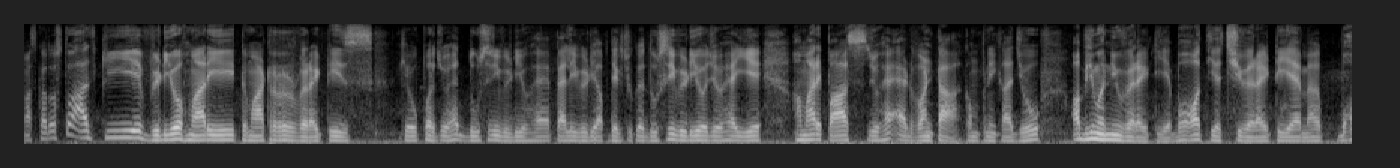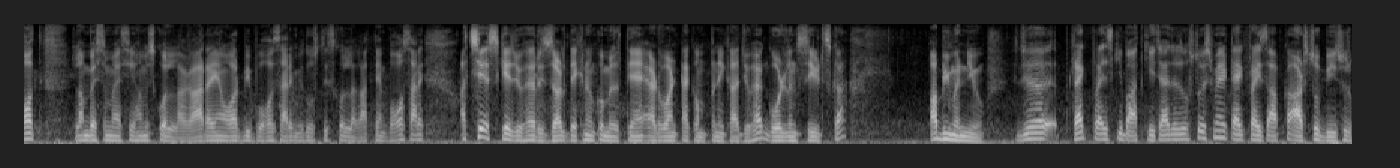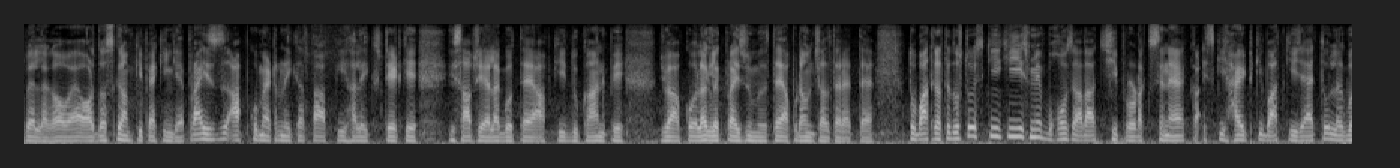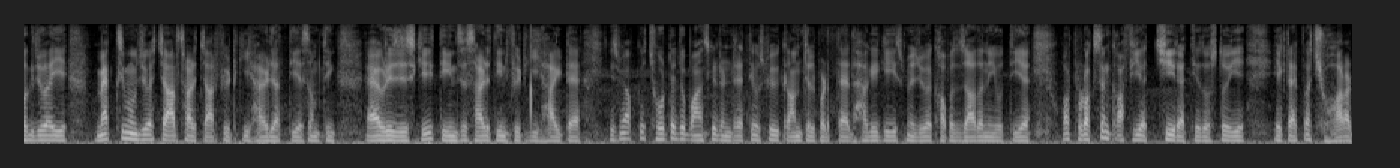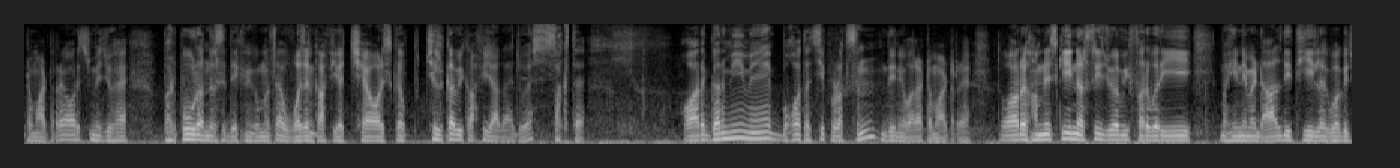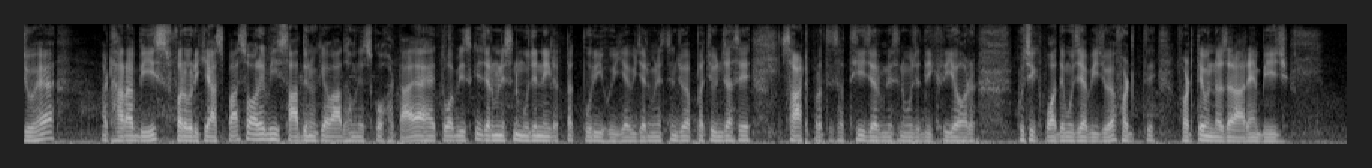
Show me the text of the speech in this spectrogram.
नमस्कार दोस्तों, आज की ये वीडियो हमारी टमाटर वैरायटीज़ के ऊपर जो है दूसरी वीडियो है। पहली वीडियो आप देख चुके हैं, दूसरी वीडियो जो है ये हमारे पास जो है एडवांटा कंपनी का जो अभिमन्यु वैरायटी है। बहुत ही अच्छी वैरायटी है। मैं बहुत लंबे समय से हम इसको लगा रहे हैं और भी बहुत सारे मेरे दोस्त इसको लगाते हैं। बहुत सारे अच्छे इसके जो है रिज़ल्ट देखने को मिलते हैं एडवांटा कंपनी का जो है गोल्डन सीड्स का। अभिमन्यु। जो टैग प्राइस की बात की जाए तो दोस्तों, इसमें टैग प्राइस आपका आठ सौ बीस रुपये लगा हुआ है और दस ग्राम की पैकिंग है। प्राइस आपको मैटर नहीं करता, आपकी हर एक स्टेट के हिसाब से अलग होता है, आपकी दुकान पे जो आपको अलग अलग प्राइस में मिलता है अप डाउन चलता रहता है। तो बात करते हैं दोस्तों, इसकी कि इसमें बहुत ज़्यादा अच्छी प्रोडक्शन है। इसकी हाइट की बात की जाए तो लगभग जो है ये मैक्सिमम जो है चार, साढ़े चार फीट की हाइट जाती है समथिंग एवरेज इसकी तीन से साढ़े तीन फीट की हाइट है। इसमें आपके छोटे जो बाँस के डंडे रहते हैं, उस पर भी काम चल पड़ता है। धागे की इसमें जो है खपत ज़्यादा नहीं होती है और प्रोडक्शन काफ़ी अच्छी रहती है दोस्तों ये। एक टाइप का छुहारा टमाटर है और इसमें जो है भरपूर अंदर से देखने को मिलता है। वज़न काफ़ी अच्छा है और इसका छिलका भी काफ़ी ज़्यादा है, जो है सख्त है। और गर्मी में बहुत अच्छी प्रोडक्शन देने वाला टमाटर है। तो और हमने इसकी नर्सरी जो है अभी फरवरी महीने में डाल दी थी, लगभग जो है अठारह बीस फरवरी के आसपास और अभी सात दिनों के बाद हमने इसको हटाया है। तो अभी इसकी जर्मिनेशन मुझे नहीं लगता पूरी हुई है। अभी जर्मिनेशन जो है पचवंजा से साठ प्रतिशत ही जर्मिनेशन मुझे दिख रही है और कुछ एक पौधे मुझे अभी जो है फटते फटते हुए नज़र आ रहे हैं बीज।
